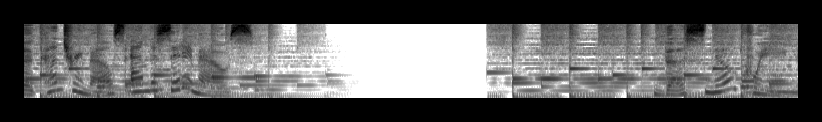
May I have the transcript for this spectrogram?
The Country Mouse and the City Mouse. The Snow Queen.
